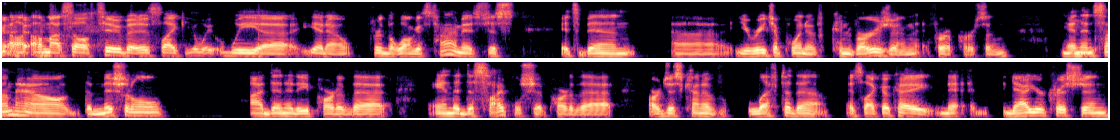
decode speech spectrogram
on, on, myself too, but it's like we, we uh, you know, for the longest time, it's just, it's been, uh, you reach a point of conversion for a person, mm-hmm. and then somehow the missional identity part of that and the discipleship part of that are just kind of left to them. It's like, okay, now you're Christian,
